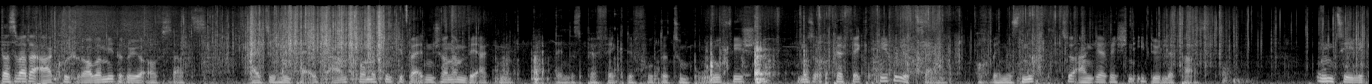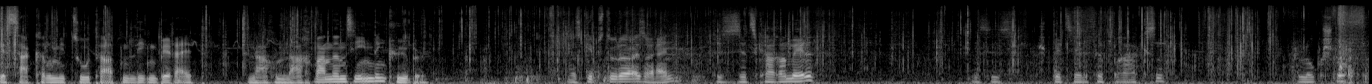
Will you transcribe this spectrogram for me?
Das war der Akkuschrauber mit Rühraufsatz. Als ich am Teich ankomme, sind die beiden schon am Werken. Denn das perfekte Futter zum Polofischen muss auch perfekt gerührt sein, auch wenn es nicht zur anglerischen Idylle passt. Unzählige Sackerl mit Zutaten liegen bereit. Nach und nach wandern sie in den Kübel. Was gibst du da alles rein? Das ist jetzt Karamell. Das ist speziell für Praxen. Lockstoff.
